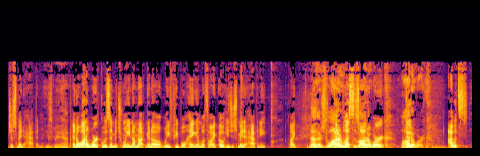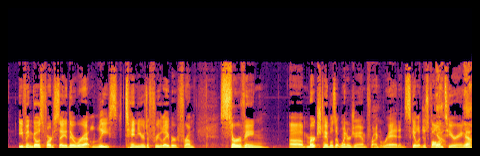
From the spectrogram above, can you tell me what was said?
just made it happen He's made it happen. and a lot of work was in between i'm not gonna leave people hanging with like oh he just made it happen he like No, there's a lot God of bless his lot hard of work. work. A lot Dude. of work. i would even go as far to say there were at least 10 years of free labor from serving uh, merch tables at winter jam for like red and skillet just volunteering Yeah.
